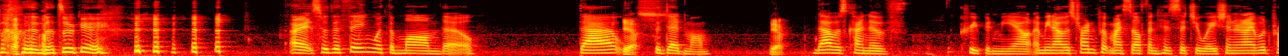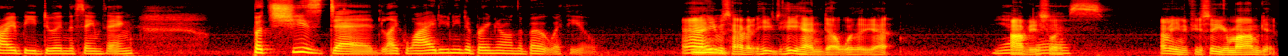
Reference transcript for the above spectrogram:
that's okay. All right, so the thing with the mom though. That Yes. the dead mom. yeah. that was kind of creeping me out. I mean, I was trying to put myself in his situation and I would probably be doing the same thing. But she's dead. Like, why do you need to bring her on the boat with you? Uh, Hmm. He was having he he hadn't dealt with it yet. Yeah, Obviously. I. I mean, if you see your mom get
